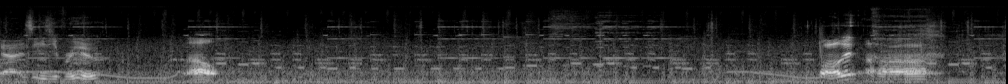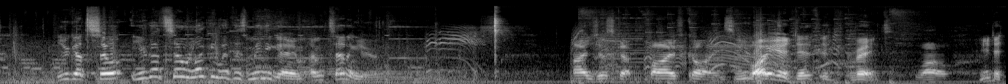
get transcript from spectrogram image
Yeah, it's easy for you. Oh. Well, it, uh, you got so you got so lucky with this minigame. I'm telling you. I just got five coins. You Well, you did it great. wow, You did.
